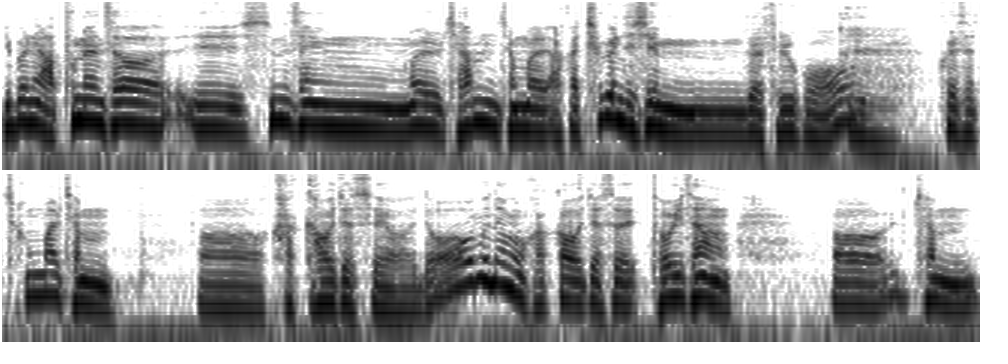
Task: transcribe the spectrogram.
이번에 아프면서 이 심생을 참 정말 아까 측은지심도 들고 예. 그래서 정말 참 어, 가까워졌어요. 너무너무 가까워져서 더 이상 어, 참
